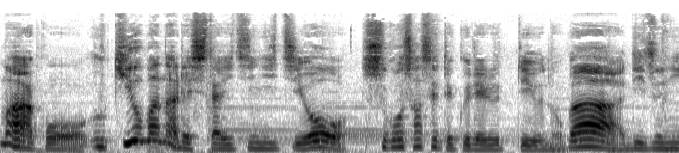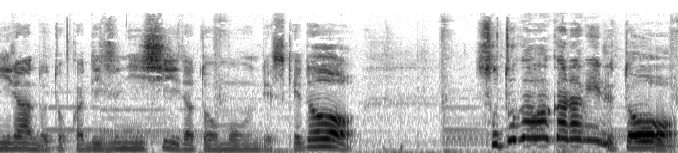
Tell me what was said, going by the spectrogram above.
まあこう浮世離れした一日を過ごさせてくれるっていうのがディズニーランドとかディズニーシーだと思うんですけど外側から見ると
